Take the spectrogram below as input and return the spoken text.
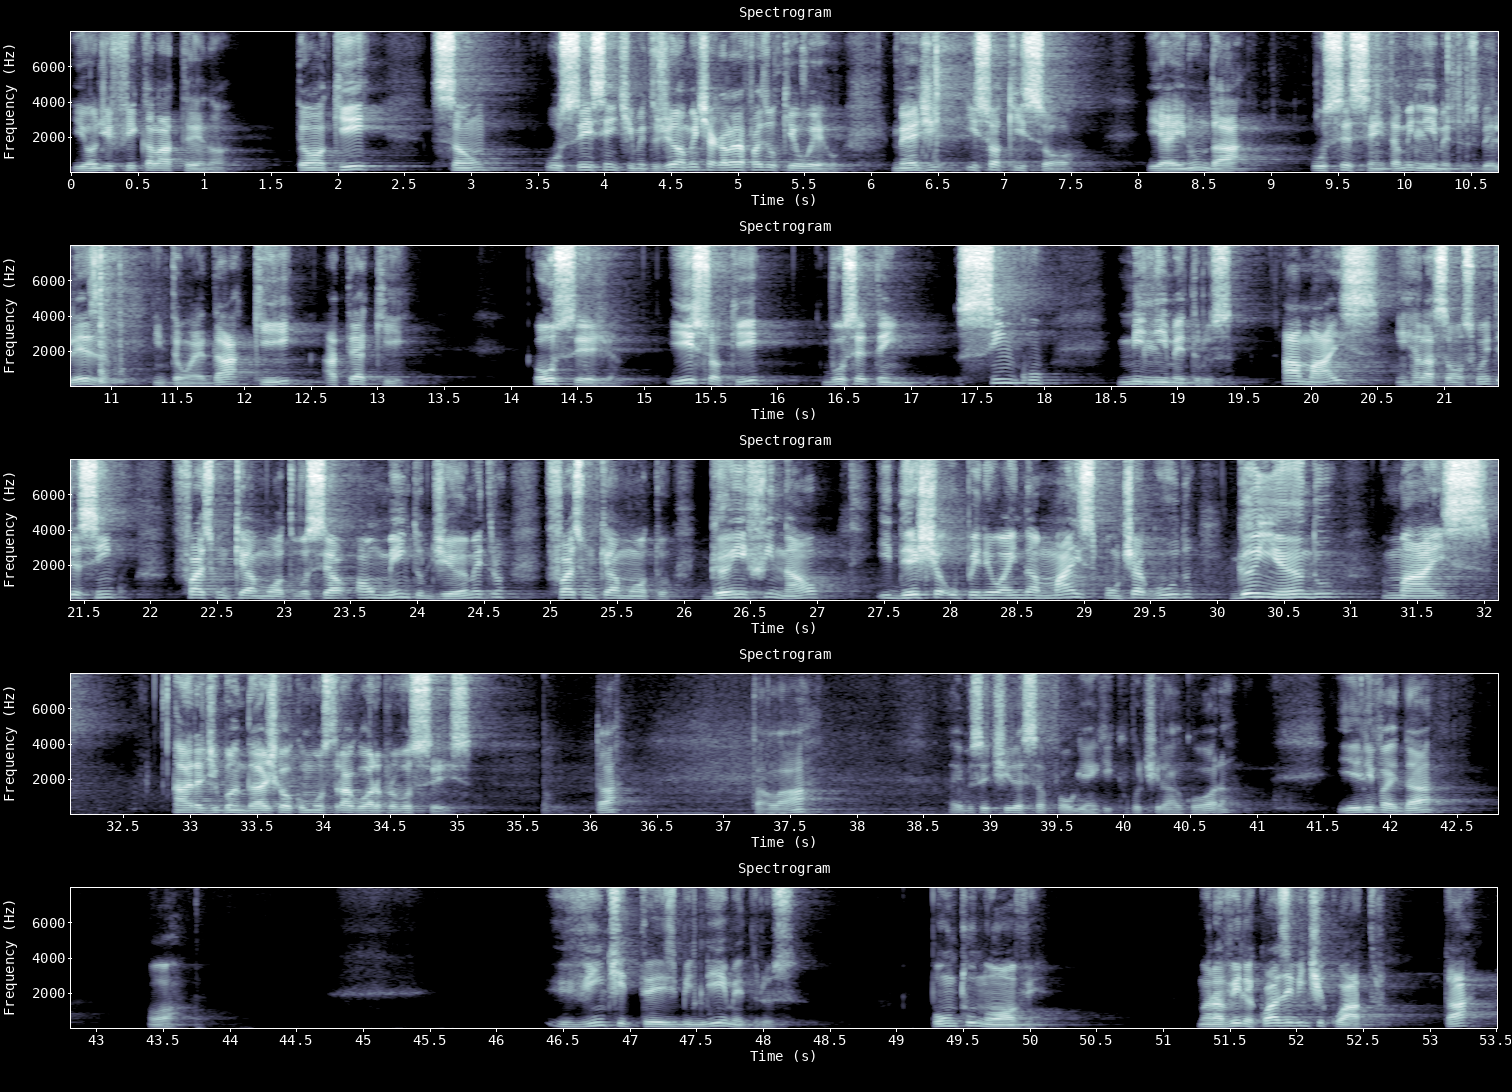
E onde fica a latrena, ó. Então aqui são os 6 centímetros. Geralmente a galera faz o que o erro? Mede isso aqui só. E aí não dá os 60 milímetros, beleza? Então é daqui até aqui. Ou seja, isso aqui você tem 5 milímetros a mais em relação aos 55, faz com que a moto você aumente o diâmetro, faz com que a moto ganhe final e deixa o pneu ainda mais pontiagudo, ganhando mais área de bandagem que eu vou mostrar agora para vocês. Tá? Tá lá. Aí você tira essa folguinha aqui que eu vou tirar agora. E ele vai dar, ó, 23 milímetros 0,9. Maravilha? Quase 24, tá?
